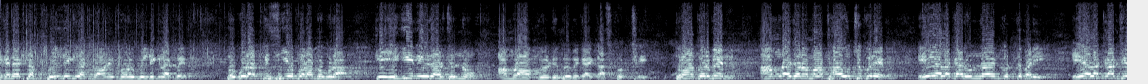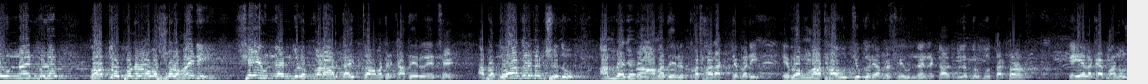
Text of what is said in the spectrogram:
এখানে একটা বিল্ডিং লাগবে, অনেক বড় বিল্ডিং লাগবে। বগুড়া পিছিয়ে পড়া বগুড়া? কে এগিয়ে নিয়ে যাওয়ার জন্য আমরা অগ্রণী ভূমিকায় কাজ করছি। দোয়া করবেন, আমরা যেন মাথা উঁচু করে এই এলাকার উন্নয়ন করতে পারি। এই এলাকার যে উন্নয়নগুলো গত পনেরো বছর হয়নি, সেই উন্নয়নগুলো করার দায়িত্ব আমাদের কাঁধে রয়েছে। আপনারা দোয়া করবেন শুধু, আমরা যেন আমাদের কথা রাখতে পারি এবং মাথা উঁচু করে আমরা সেই উন্নয়নের কাজগুলো করব। তার কারণ, এই এলাকার মানুষ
